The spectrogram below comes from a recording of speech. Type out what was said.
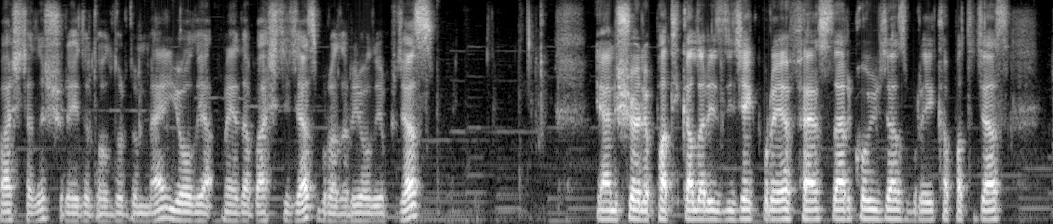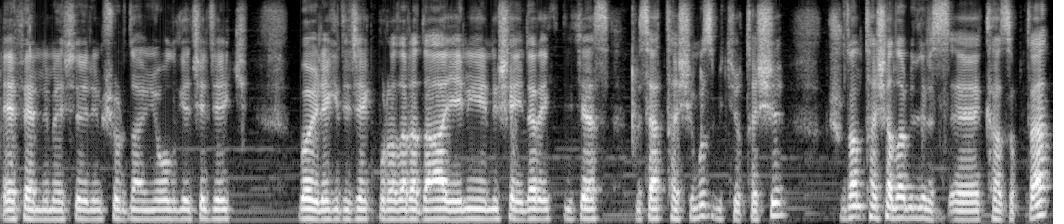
başladı. Şurayı da doldurdum ben. Yol yapmaya da başlayacağız. Buraları yol yapacağız. Yani şöyle patikalar izleyecek. Buraya fensler koyacağız. Burayı kapatacağız. Efendime söyleyeyim şuradan yol geçecek. Böyle gidecek. Buralara daha yeni yeni şeyler ekleyeceğiz. Mesela taşımız bitiyor. Taşı şuradan taş alabiliriz e, kazıp da.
